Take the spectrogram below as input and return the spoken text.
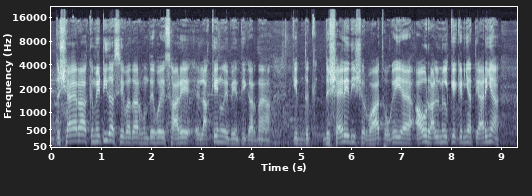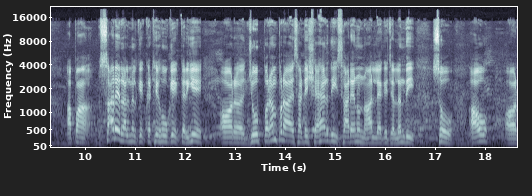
ਦੁਸ਼ਹਿਰਾ ਕਮੇਟੀ ਦਾ ਸੇਵਾਦਾਰ ਹੁੰਦੇ ਹੋਏ ਸਾਰੇ ਇਲਾਕੇ ਨੂੰ ਇਹ ਬੇਨਤੀ ਕਰਦਾ ਹਾਂ ਕਿ ਦ- ਦੁਸ਼ਹਿਰੇ ਦੀ ਸ਼ੁਰੂਆਤ ਹੋ ਗਈ ਹੈ। ਆਓ ਰਲ ਮਿਲ ਕੇ ਕਿਹੜੀਆਂ ਤਿਆਰੀਆਂ ਆਪਾਂ ਸਾਰੇ ਰਲ ਮਿਲ ਕੇ ਇਕੱਠੇ ਹੋ ਕੇ ਕਰੀਏ ਔਰ ਜੋ ਪਰੰਪਰਾ ਹੈ ਸਾਡੇ ਸ਼ਹਿਰ ਦੀ ਸਾਰਿਆਂ ਨੂੰ ਨਾਲ ਲੈ ਕੇ ਚੱਲਣ ਦੀ, ਸੋ ਆਓ ਔਰ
